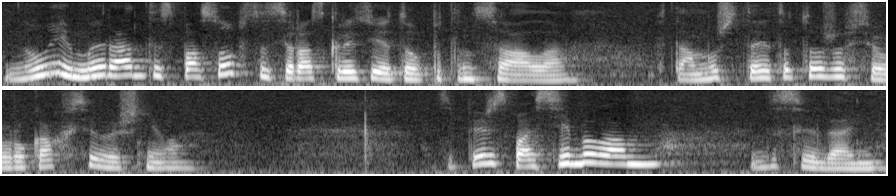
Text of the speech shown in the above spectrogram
Ну и мы рады способствовать раскрытию этого потенциала потому что это тоже все в руках Всевышнего. Теперь спасибо вам. До свидания.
